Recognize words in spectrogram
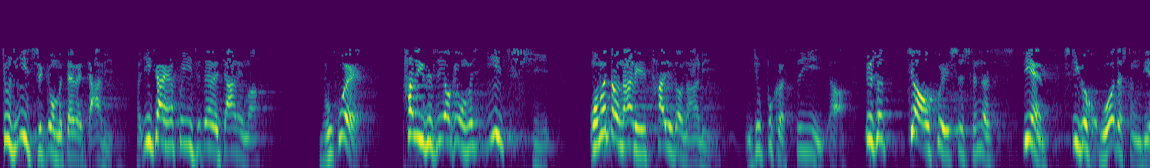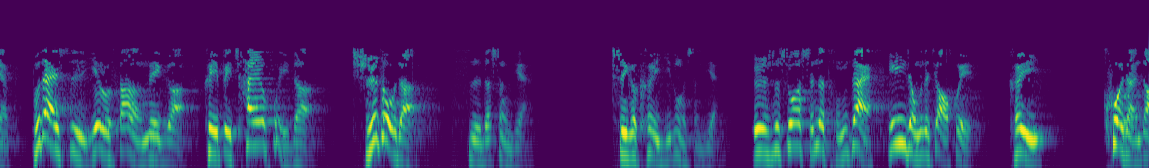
就是一直跟我们待在家里，一家人会一直待在家里吗？不会，他的意思是要跟我们一起，我们到哪里他就到哪里，你就不可思议啊！就是说，教会是神的殿，是一个活的圣殿，不再是耶路撒冷那个可以被拆毁的石头的死的圣殿，是一个可以移动的圣殿。就是说，神的同在因着我们的教会，可以扩展到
